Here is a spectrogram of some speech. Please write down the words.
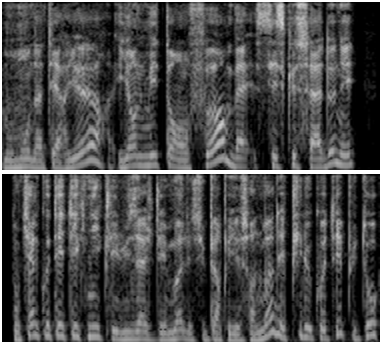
mon monde intérieur, et en le mettant en forme, ben, c'est ce que ça a donné. Donc il y a le côté technique, l'usage des modes, les superpositions de modes, et puis le côté plutôt,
